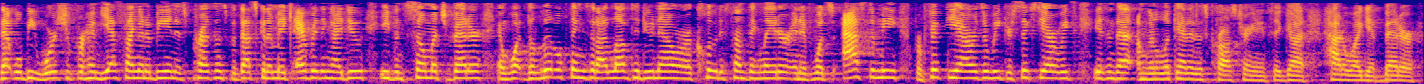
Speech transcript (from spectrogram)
that will be worship for Him. Yes, I'm going to be in His presence, but that's going to make everything I do even so much better. And what the little things that I love to do now are a clue to something later. And if what's asked of me for 50 hours a week or 60 hour weeks isn't that, I'm going to look at it as cross training and say, God, how do I get better,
